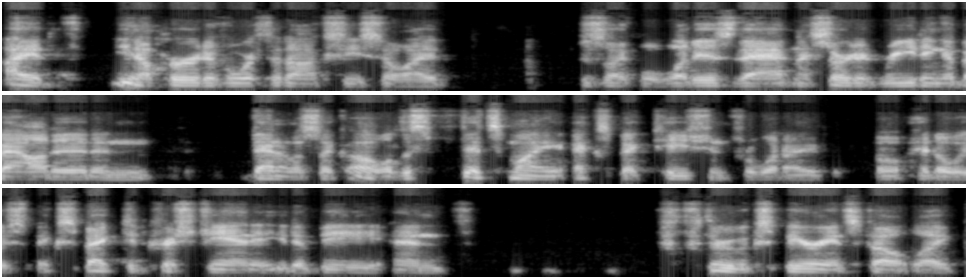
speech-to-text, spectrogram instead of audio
I had, you know, heard of Orthodoxy, so I was like, well, what is that? And I started reading about it, and then I was like, oh, well, this fits my expectation for what I had always expected Christianity to be. And through experience, felt like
